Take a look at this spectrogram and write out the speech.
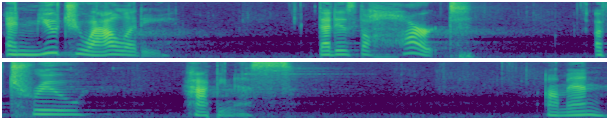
and mutuality that is the heart of true happiness. Amen.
